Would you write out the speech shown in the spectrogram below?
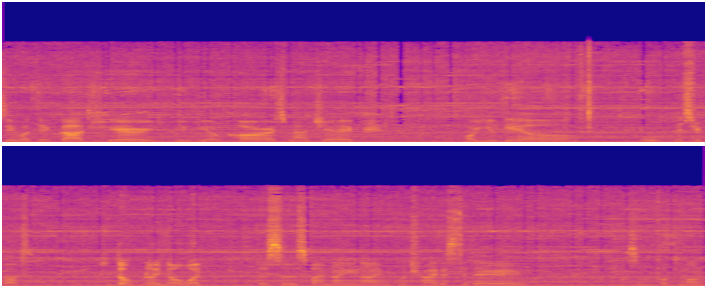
see what they got here. Yu-Gi-Oh cards, Magic, more Yu-Gi-Oh. Ooh, mystery box. I don't really know what this is. $5.99. We'll try this today. Some Pokemon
